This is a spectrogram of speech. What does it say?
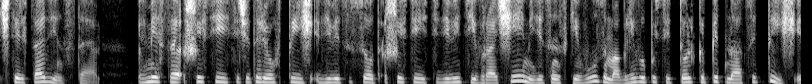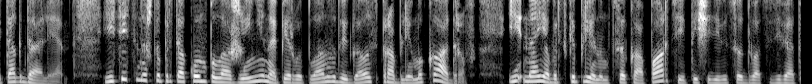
411. Вместо 64 969 врачей медицинские вузы могли выпустить только 15 тысяч и так далее. Естественно, что при таком положении на первый план выдвигалась проблема кадров, и ноябрьский пленум ЦК партии 1929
